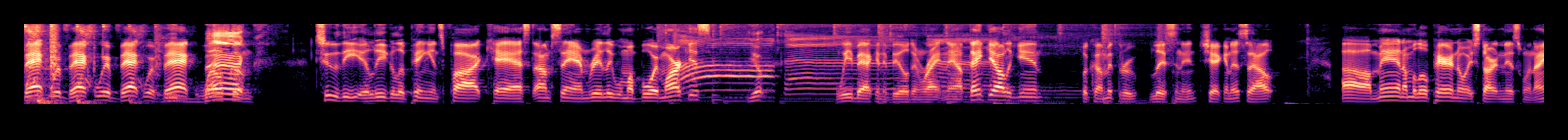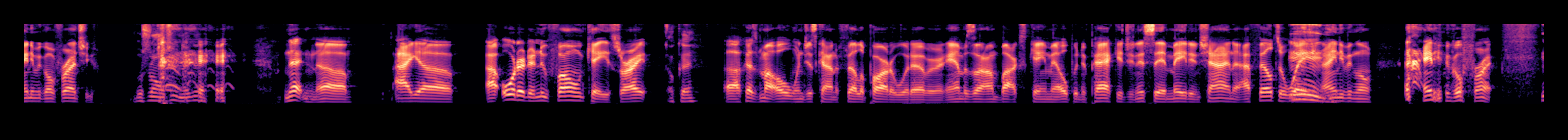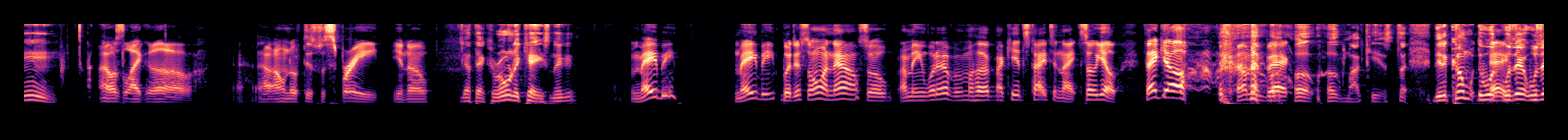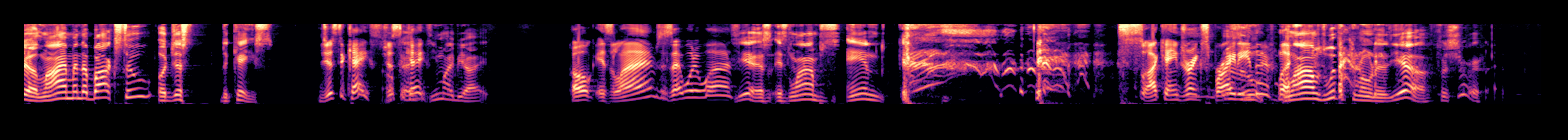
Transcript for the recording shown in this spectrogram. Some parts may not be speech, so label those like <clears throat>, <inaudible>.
back, we're back, we're back, we're back. back. Welcome to the Illegal Opinions Podcast. I'm Sam Ridley with my boy Marcus. Yep. We back in the building right now. Thank y'all again for coming through, listening, checking us out. Uh man, I'm a little paranoid starting this one. I ain't even gonna front you. What's wrong with you, nigga? <laughs> Nothing. Uh I uh I ordered a new phone case, right? Okay. Uh because my old one just kind of fell apart or whatever. An Amazon box came and opened the package and it said "Made in China." I felt away. I ain't even gonna. <laughs> I ain't even go front. Mm. I was like, oh, I don't know if this was sprayed. You know, Got that corona case, nigga. maybe, maybe, but it's on now. So I mean, whatever. I'm gonna hug my kids tight tonight. So yo, thank y'all <laughs> for coming back. <laughs> hug, hug my kids. tight. Did it come? Was, Hey. was there was there a lime in the box too, or just the case? just the case. Just Okay, a case. You might be all right. Oh, it's limes. Is that what it was? Yeah, it's, it's limes and So I can't drink Sprite either. <laughs> Like- limes with the corona. Yeah, for sure.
